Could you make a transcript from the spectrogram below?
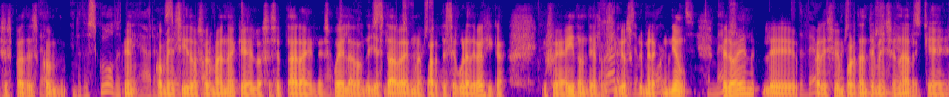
sus padres habían convencido a su hermana que los aceptara en la escuela donde ella estaba en una parte segura de Bélgica. Y fue ahí donde él recibió su primera comunión. Pero a él le pareció importante mencionar que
